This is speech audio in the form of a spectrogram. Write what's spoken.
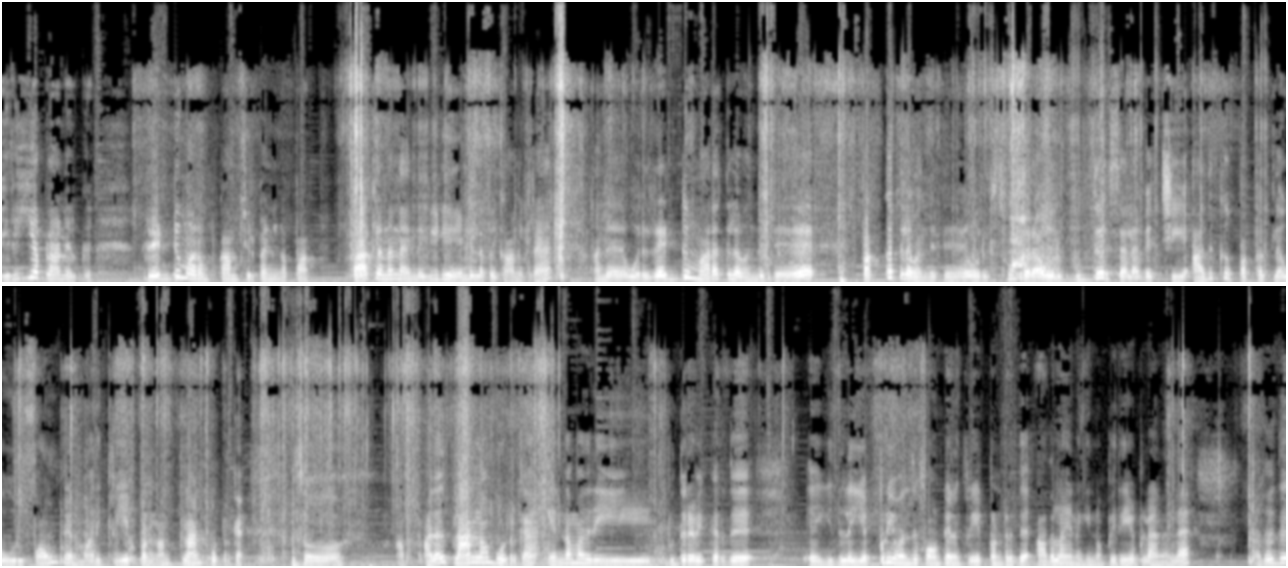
பெரிய பிளான் இருக்குது ரெட்டு மரம் காமிச்சிருப்பேன் நீங்கள் பா பார்க்கலன்னா நான் இந்த வீடியோ எண்டில் போய் காமிக்கிறேன். அந்த ஒரு ரெட்டு மரத்தில் வந்துட்டு பக்கத்தில் வந்துட்டு ஒரு சூப்பராக ஒரு புத்தர் சிலை வச்சு அதுக்கு பக்கத்தில் ஒரு ஃபவுண்டன் மாதிரி க்ரியேட் பண்ணலான்னு பிளான் போட்டிருக்கேன். ஸோ அப் அதாவது பிளான்லாம் போட்டிருக்கேன். எந்த மாதிரி புத்தரை வைக்கிறது இதில் எப்படி வந்து ஃபவுண்டனை க்ரியேட் பண்ணுறது அதெல்லாம் எனக்கு இன்னும் பெரிய பிளான் இல்லை. அதாவது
